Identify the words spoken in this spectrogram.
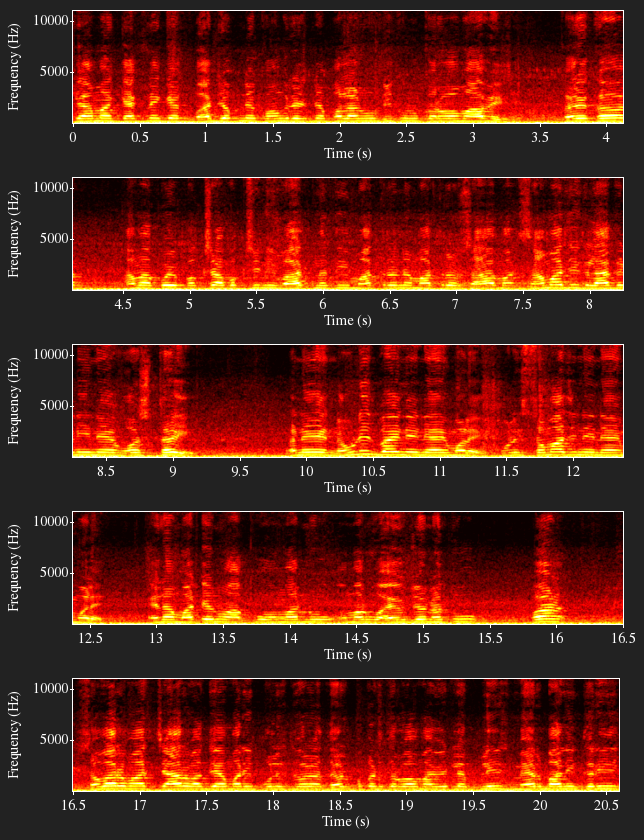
કે આમાં ક્યાંક ને ક્યાંક ભાજપને કોંગ્રેસને ફલાણું ઢીકણું કરવામાં આવે છે. ખરેખર, આમાં કોઈ પક્ષાપક્ષીની વાત નથી, માત્ર ને માત્ર સામા- સામાજિક લાગણીને વશ થઈ અને નવનીતભાઈને ન્યાય મળે, પોલીસ સમાજને ન્યાય મળે, એના માટેનું આખું અમારનું, અમારું આયોજન હતું. પણ સવારમાં ચાર વાગે અમારી પોલીસ દ્વારા ધરપકડ કરવામાં આવી એટલે પ્લીઝ મહેરબાની કરી.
